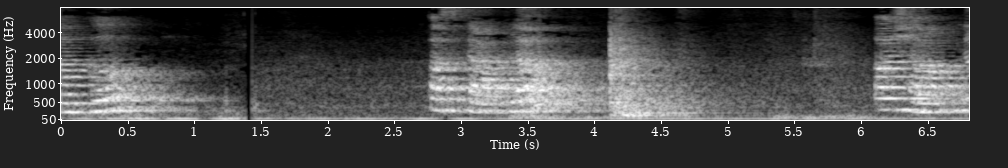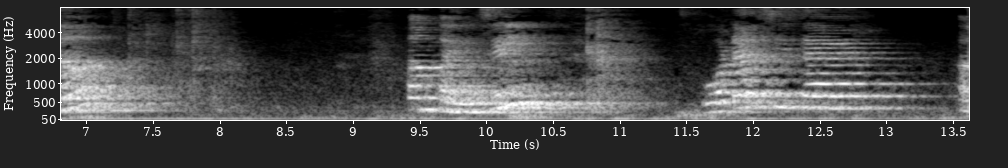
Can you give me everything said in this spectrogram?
Marker a stapler, a sharpener, a pencil. What else is there? A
